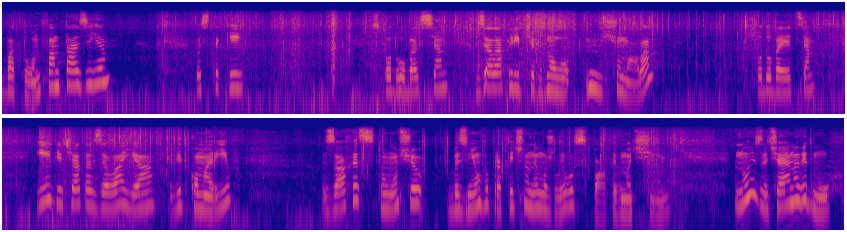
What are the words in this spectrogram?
батон фантазія. Ось такий сподобався. Взяла хлібчик знову шумала. Подобається. І, дівчата, взяла я від комарів захист, тому що без нього практично неможливо спати вночі. Ну і, звичайно, від мух.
